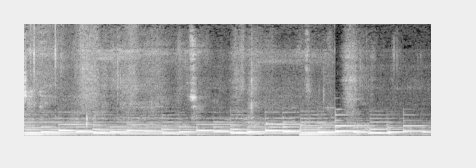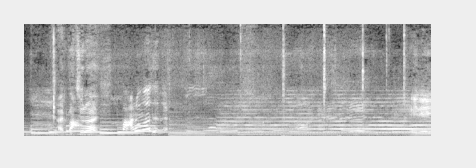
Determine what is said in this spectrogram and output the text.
Thank mm কিছু নয় এই যে এই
